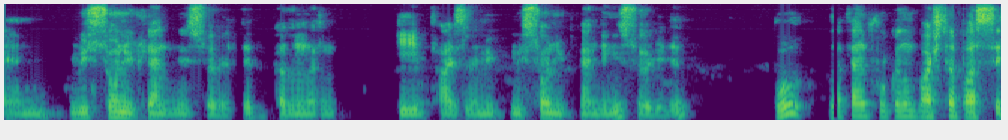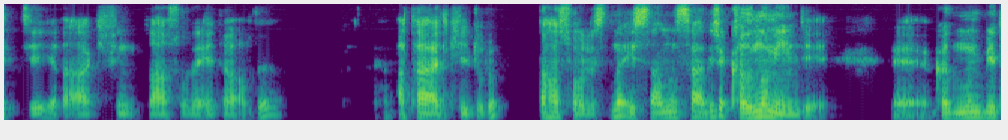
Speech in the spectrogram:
e, misyon yüklendiğini söyledin. Kadınların giyim tarzıyla mü- misyon yüklendiğini söyledin. Bu zaten Furkan'ın başta bahsettiği ya da Akif'in daha sonra ele aldığı ataerkil durum. Daha sonrasında İslam'ın sadece kadına mı indiği, e, kadının bir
